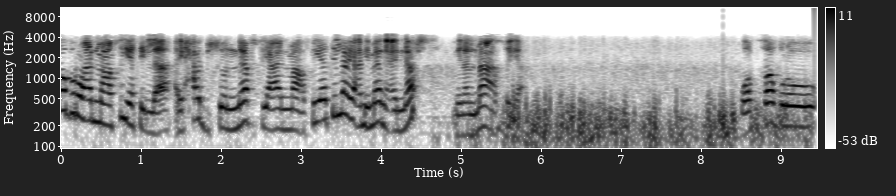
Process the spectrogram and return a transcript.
والصبر عن معصية الله أي حبس النفس عن معصية الله يعني منع النفس من المعصية. والصبر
